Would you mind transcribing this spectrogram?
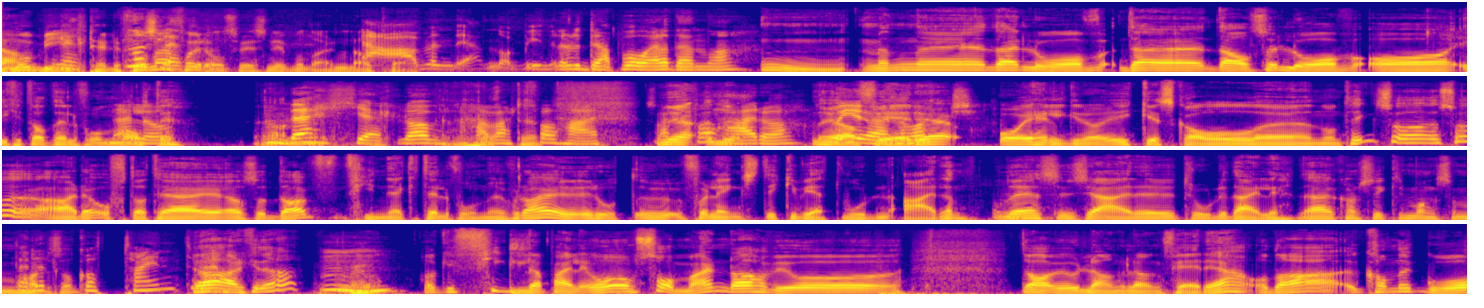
Ja, Mobiltelefonen er forholdsvis nymoderne. da, Ja, men det, nå begynner du å dra på åra, den nå. Mm, men eh, det er lov det er, det er altså lov å ikke ta telefonen alltid. Ja. Det er helt lov. I hvert fall her. Hvert fall her også. Når jeg har ferie og i helger og ikke skal eh, noen ting, så, så er det ofte at jeg altså, Da finner jeg ikke telefonen min, for da har jeg rot, for lengst ikke vet hvor den er hen. Og det syns jeg er utrolig deilig. Det er kanskje ikke mange som har Det sånn. Det er et godt tegn, Ja, er det ikke det? Mm. Har ikke filla peiling. Og om sommeren, da har vi jo da har vi jo lang, lang ferie. Og da kan det gå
